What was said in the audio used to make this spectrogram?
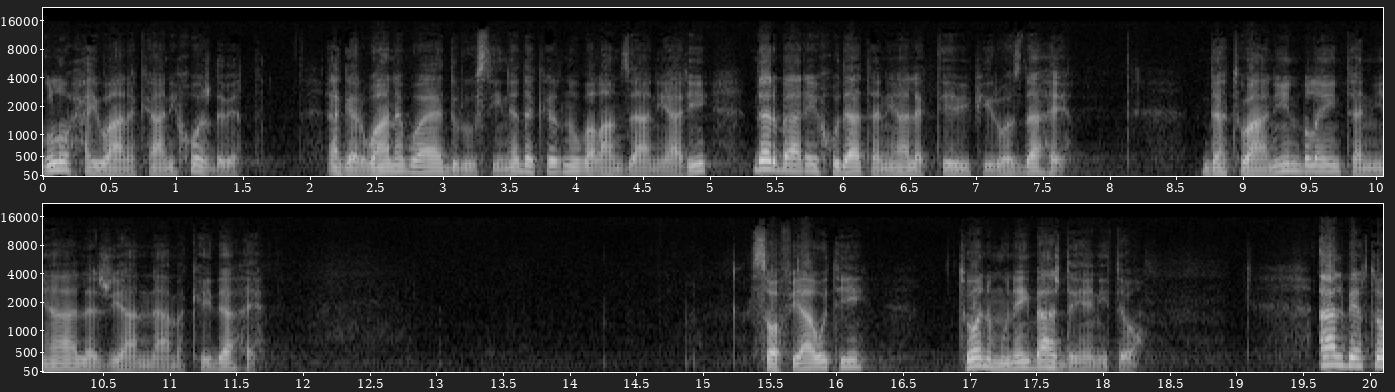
گوڵ و حەیوانەکانی خۆشدەوێت. ئەگەر وا نەبوایە دروستی نەدەکردن و بەڵام زانیاری دەربارەی خودا تەنیا لە کتێبی پیرۆزدا هەیە. دەتوانین بڵێین تەنیا لە ژیاننامەکەیدا هەیە. سۆفیا وتی، تۆ نموونەی باش دەهێنیتەوە. ئالبێرتۆ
